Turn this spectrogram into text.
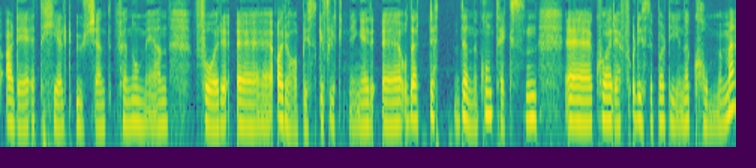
er det et helt ukjent fenomen for arabiske flyktninger. Og det er dette denne konteksten eh, KrF og disse partiene kommer med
